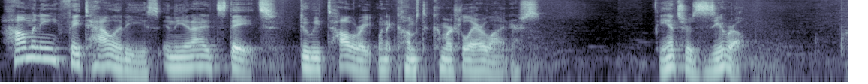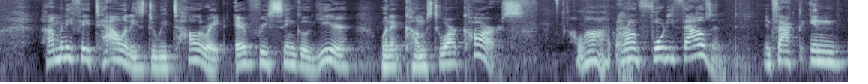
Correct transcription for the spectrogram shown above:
How many fatalities in the United States do we tolerate when it comes to commercial airliners? The answer is zero. How many fatalities do we tolerate every single year when it comes to our cars? A lot. Around 40,000. In fact, in,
